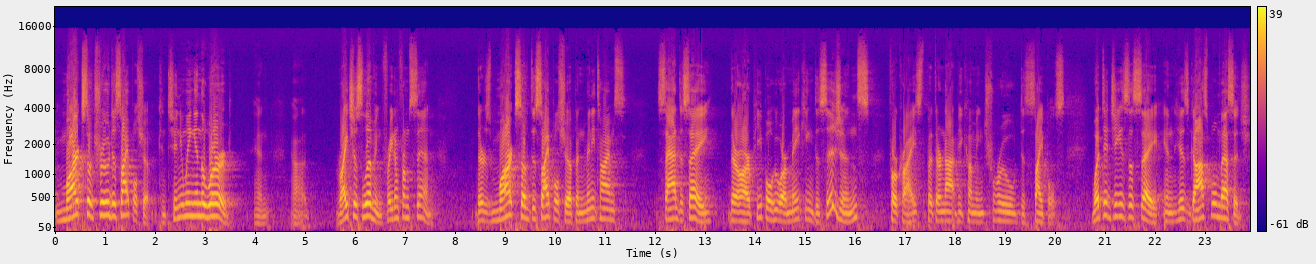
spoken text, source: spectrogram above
marks of true discipleship, continuing in the Word and uh, righteous living, freedom from sin. There's marks of discipleship, and many times, sad to say, there are people who are making decisions for Christ, but they're not becoming true disciples. What did Jesus say in his gospel message?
